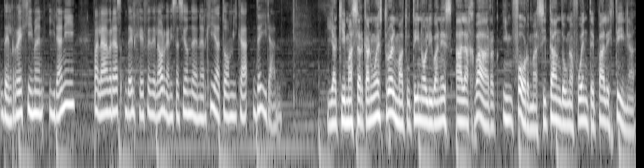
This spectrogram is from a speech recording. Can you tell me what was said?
del régimen iraní, palabras del jefe de la Organización de Energía Atómica de Irán. Y aquí más cerca nuestro, el matutino libanés Al-Akhbar informa, citando una fuente palestina,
